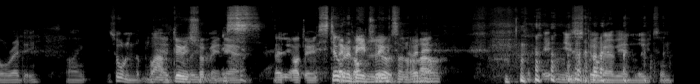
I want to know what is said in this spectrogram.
Already, like it's all in the plan. Yeah, doing for Luton. something. Yeah, they are doing. It's still going to be in got to, Luton, isn't it? Allowed. It is still going to be in Luton.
